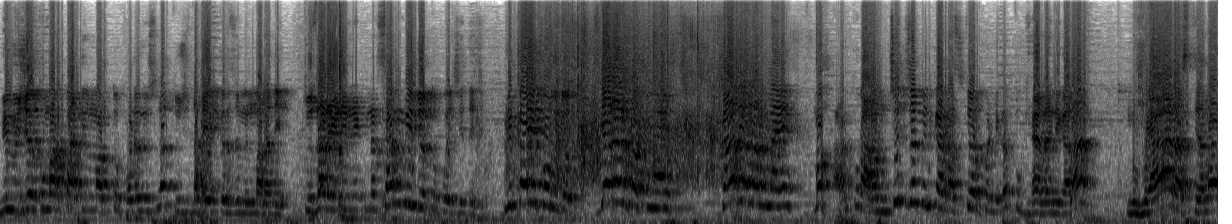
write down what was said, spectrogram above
मी विजयकुमार पाटील मागतो फडणवीसला तुझी दहा एकर जमीन मला दे. तुझा रेडी रेटनर सांग मी देतो पैसे त्याचे. मी काही करू देतो. देणार का तू? का देणार नाही? मग हा आमचीच जमीन काय रस्त्यावर पडली का? तू घ्यायला निघाला? ह्या रस्त्याला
